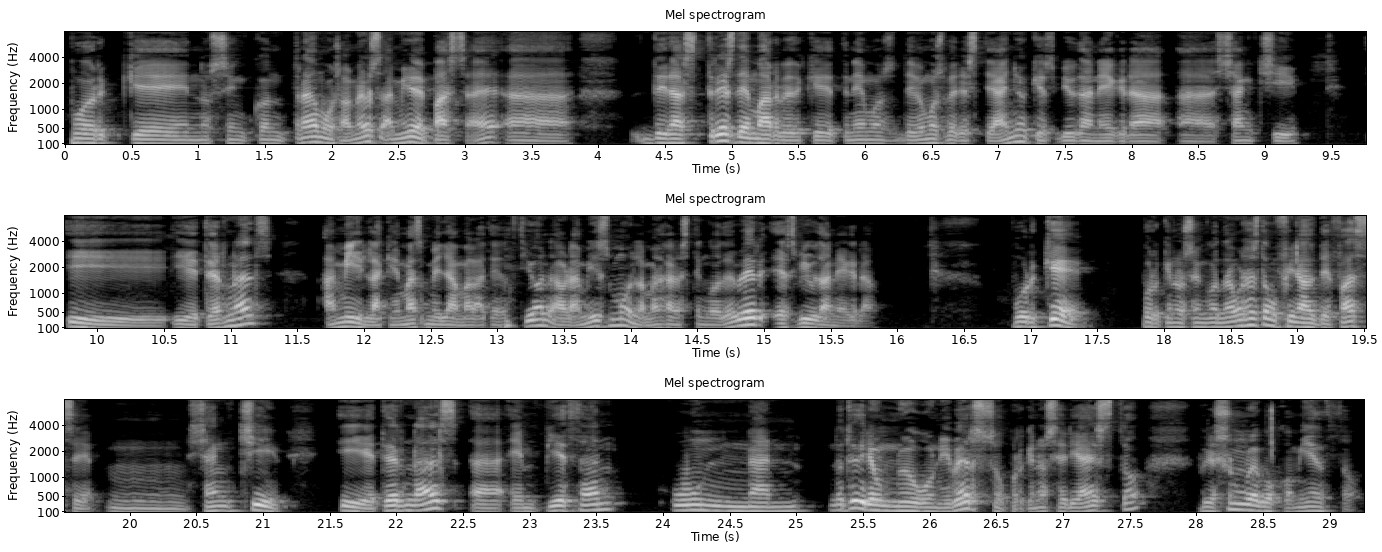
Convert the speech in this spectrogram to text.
porque nos encontramos, al menos a mí me pasa, ¿eh? De las tres de Marvel que tenemos, debemos ver este año, que es Viuda Negra, Shang-Chi y, y Eternals, a mí la que más me llama la atención ahora mismo, la más ganas tengo de ver, es Viuda Negra. ¿Por qué? Porque nos encontramos hasta un final de fase. Mm, Shang-Chi y Eternals eh, empiezan una, no te diré un nuevo universo, porque no sería esto, pero es un nuevo comienzo.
